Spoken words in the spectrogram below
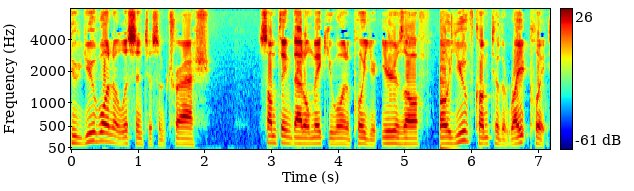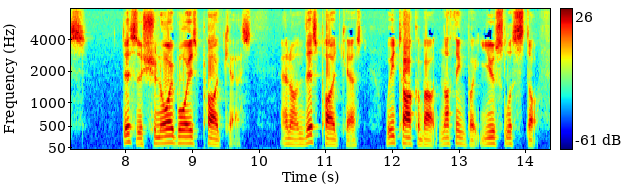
Do you want to listen to some trash? Something that'll make you want to pull your ears off? Well, you've come to the right place. This is Shinoy Boys Podcast, and on this podcast, we talk about nothing but useless stuff.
